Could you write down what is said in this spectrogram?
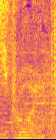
Destroyed.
